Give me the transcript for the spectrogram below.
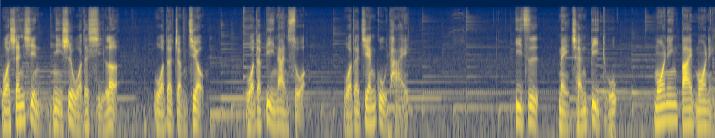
我深信你是我的喜乐，我的拯救，我的避难所，我的坚固台。意字每晨必读，Morning by morning。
